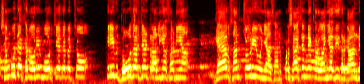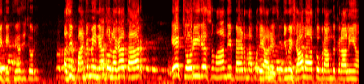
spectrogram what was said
ਸ਼ੰਭੂ ਤੇ ਖਨੌਰੀ ਮੋਰਚੇ ਦੇ ਵਿੱਚੋਂ ਕਰੀਬ 2 ਦਰਜਨ ਟਰਾਲੀਆਂ ਸਾਡੀਆਂ ਗਾਇਬ ਸਨ, ਚੋਰੀ ਹੋਈਆਂ ਸਨ। ਪ੍ਰਸ਼ਾਸਨ ਨੇ ਕਰਵਾਈਆਂ ਸੀ, ਸਰਕਾਰ ਨੇ ਕੀਤੀਆਂ ਸੀ ਚੋਰੀ। ਅਸੀਂ 5 ਮਹੀਨਿਆਂ ਤੋਂ ਲਗਾਤਾਰ ਇਹ ਚੋਰੀ ਦੇ ਸਮਾਨ ਦੀ ਪੈੜ ਨੱਪਦੇ ਆ ਰਹੇ ਸੀ। ਜਿਵੇਂ ਸ਼ਾਹਬਾਦ ਤੋਂ ਬਰਾਮਦ ਕਰਾ ਲੀਆਂ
